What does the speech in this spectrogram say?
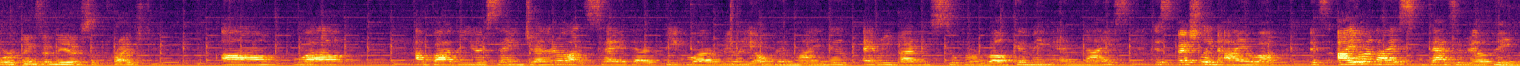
or things that may have surprised you? um, well, about the USA in general, I'd say that people are really open-minded. Everybody's super welcoming and nice, especially in Iowa. It's Iowa nice? That's a real thing.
